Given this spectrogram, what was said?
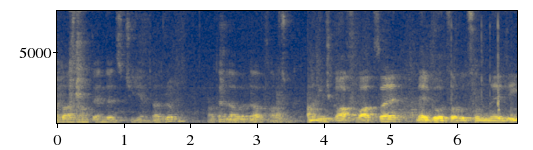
նվազման տենդենս չի ենթադրում արդեն լավ լավ արդյունք ամեն ինչ կախված է մեր գործողությունների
